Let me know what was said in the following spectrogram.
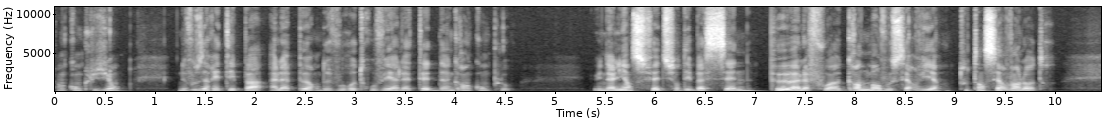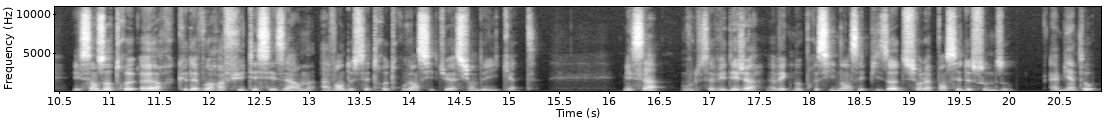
En conclusion, ne vous arrêtez pas à la peur de vous retrouver à la tête d'un grand complot. Une alliance faite sur des bases saines peut à la fois grandement vous servir tout en servant l'autre, et sans autre heure que d'avoir affûté ses armes avant de s'être retrouvé en situation délicate. Mais ça, vous le savez déjà avec nos précédents épisodes sur la pensée de Sun Tzu. À bientôt!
